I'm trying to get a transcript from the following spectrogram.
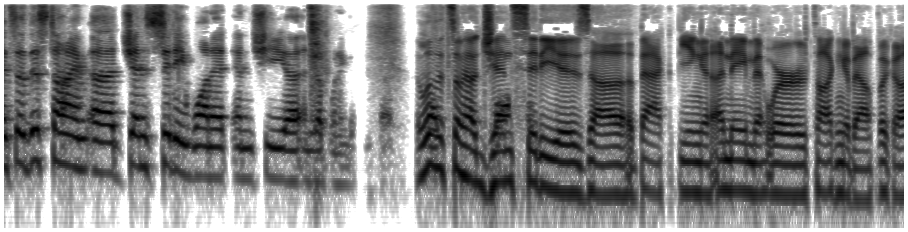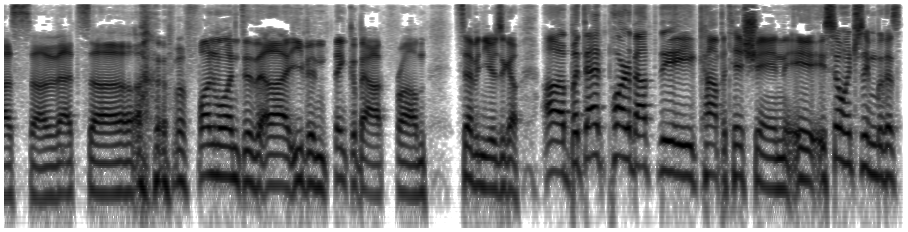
And so this time, uh, Jen City won it, and she uh, ended up winning the. I love that somehow Gen City is uh, back being a, name that we're talking about because uh, that's uh, a fun one to uh, even think about from seven years ago. Uh, but that part about the competition is, is so interesting because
